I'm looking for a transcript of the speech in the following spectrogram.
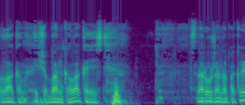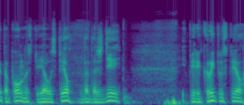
лаком. Еще банка лака есть. Снаружи она покрыта полностью. Я успел до дождей. И перекрыть успел.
